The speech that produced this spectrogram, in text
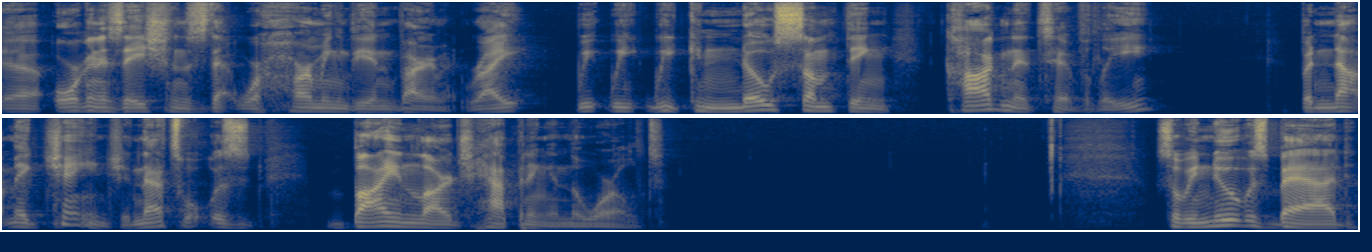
uh, organizations that were harming the environment. Right? We, we we can know something cognitively, but not make change, and that's what was by and large happening in the world. So we knew it was bad,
